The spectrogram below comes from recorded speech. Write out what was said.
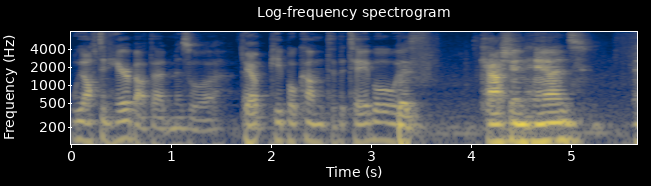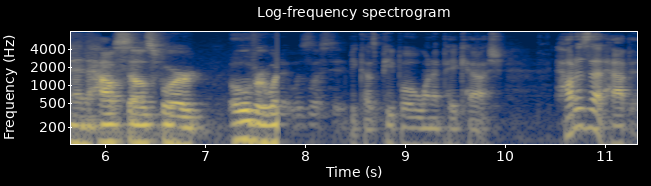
we often hear about that in Missoula. That Yep. People come to the table with cash in hand, and the house sells for over what it was listed because people want to pay cash. How does that happen?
